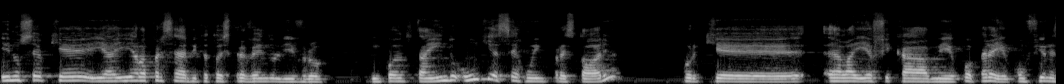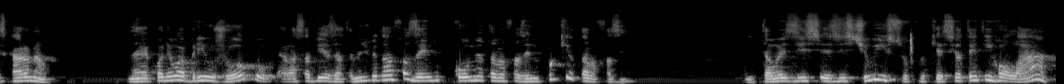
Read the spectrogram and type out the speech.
e não sei o quê. E aí ela percebe que eu tô escrevendo o livro enquanto tá indo. Um que ia ser ruim para a história, porque ela ia ficar meio, pô, peraí, eu confio nesse cara ou não? Né? Quando eu abri o jogo, ela sabia exatamente o que eu estava fazendo, como eu estava fazendo, por que eu estava fazendo. Então existe, existiu isso, porque se eu tento enrolar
